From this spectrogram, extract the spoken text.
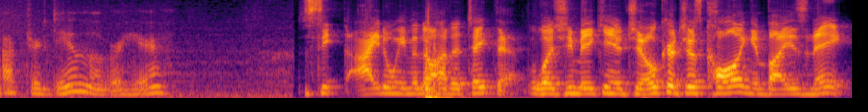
Dr. Doom over here. See, I don't even know how to take that. Was she making a joke or just calling him by his name?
